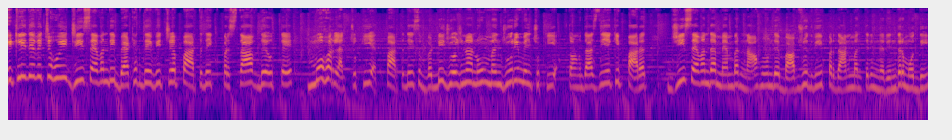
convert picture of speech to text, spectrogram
ਇਟਲੀ ਦੇ ਵਿੱਚ ਹੋਈ G7 ਦੀ ਬੈਠਕ ਦੇ ਵਿੱਚ ਭਾਰਤ ਦੇ ਇੱਕ ਪ੍ਰਸਤਾਵ ਦੇ ਉੱਤੇ ਮੋਹਰ ਲੱਗ ਚੁੱਕੀ ਹੈ। ਭਾਰਤ ਦੇ ਇਸ ਵੱਡੀ ਯੋਜਨਾ ਨੂੰ ਮਨਜ਼ੂਰੀ ਮਿਲ ਚੁੱਕੀ ਹੈ। ਤੁਹਾਨੂੰ ਦੱਸ ਦਈਏ ਕਿ ਭਾਰਤ G7 ਦਾ ਮੈਂਬਰ ਨਾ ਹੋਣ ਦੇ ਬਾਵਜੂਦ ਵੀ ਪ੍ਰਧਾਨ ਮੰਤਰੀ ਨਰਿੰਦਰ ਮੋਦੀ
